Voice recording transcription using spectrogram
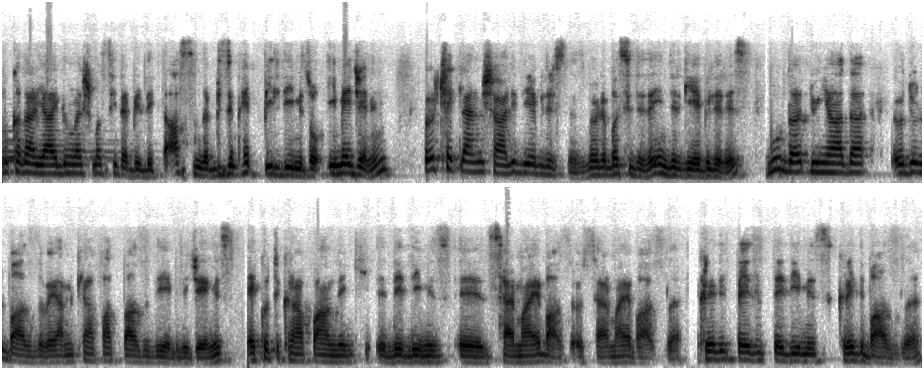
bu kadar yaygınlaşmasıyla birlikte aslında bizim hep bildiğimiz o imecenin ölçeklenmiş hali diyebilirsiniz. Böyle basite de indirgeyebiliriz. Burada dünyada ödül bazlı veya mükafat bazlı diyebileceğimiz equity crowdfunding dediğimiz e, sermaye bazlı, öz sermaye bazlı, credit based dediğimiz kredi bazlı,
